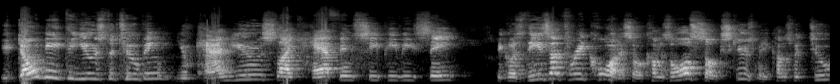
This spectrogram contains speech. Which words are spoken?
you don't need to use the tubing. You can use like half inch CPVC because these are three quarter, so it comes also, excuse me, it comes with two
